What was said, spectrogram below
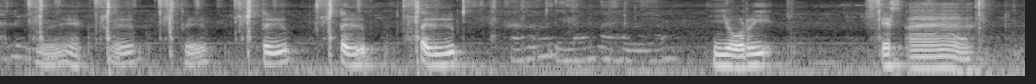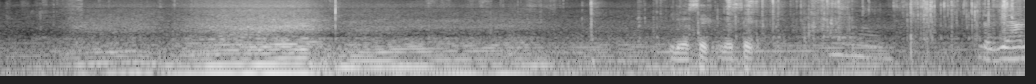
อะไรนี่ตืบตืบตืบตืบตืบฮะอีน้องมาทำแล้วฮิโยริ SR เหลือเสกเหลือเสกเดี๋ยวยัน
